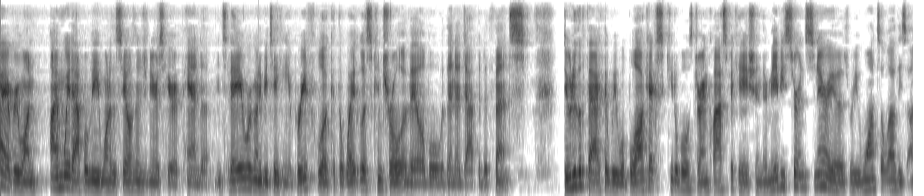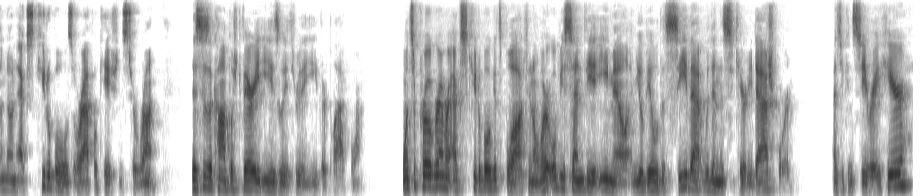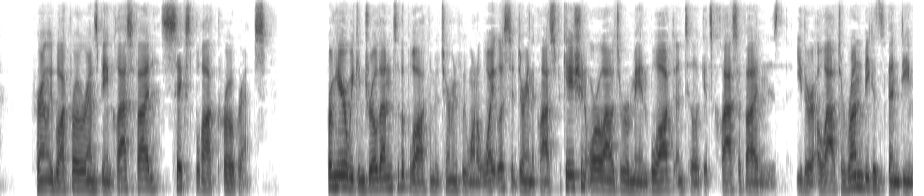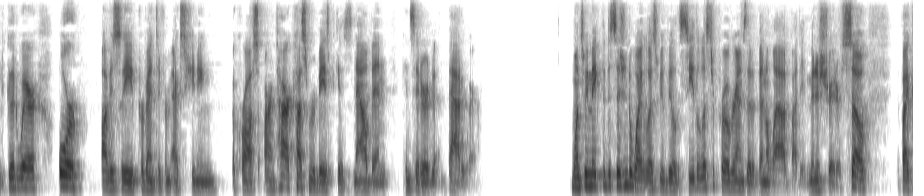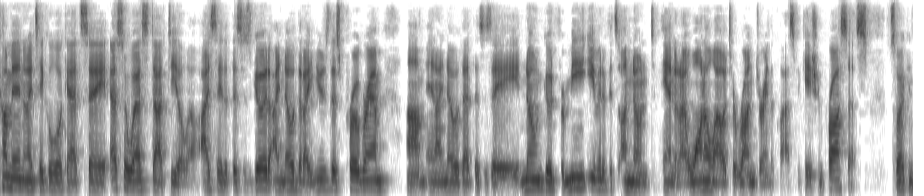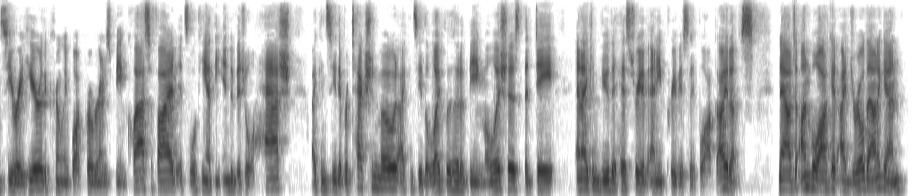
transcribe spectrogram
Hi everyone, I'm Wade Appleby, one of the sales engineers here at Panda, and today we're going to be taking a brief look at the whitelist control available within Adaptive Defense. Due to the fact that we will block executables during classification, there may be certain scenarios where you want to allow these unknown executables or applications to run. This is accomplished very easily through the Aether platform. Once a program or executable gets blocked, an alert will be sent via email and you'll be able to see that within the security dashboard. As you can see right here, Currently blocked programs being classified, six block programs. From here, we can drill down into the block and determine if we want to whitelist it during the classification or allow it to remain blocked until it gets classified and is either allowed to run because it's been deemed goodware or obviously prevented from executing across our entire customer base because it's now been considered badware. Once we make the decision to whitelist, we'll be able to see the list of programs that have been allowed by the administrator. So if I come in and I take a look at, say, sos.dll, I say that this is good. I know that I use this program, um, and I know that this is a known good for me, even if it's unknown to Panda, and I want to allow it to run during the classification process. So I can see right here the currently blocked program is being classified. It's looking at the individual hash. I can see the protection mode. I can see the likelihood of being malicious, the date, and I can view the history of any previously blocked items. Now to unblock it, I drill down again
